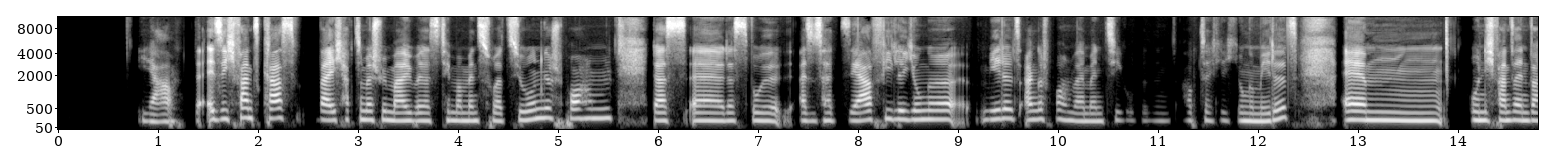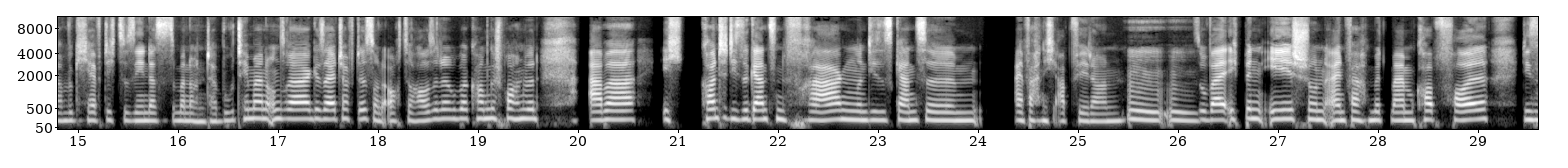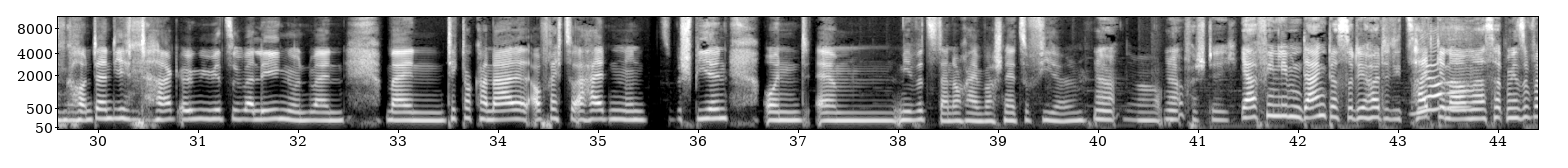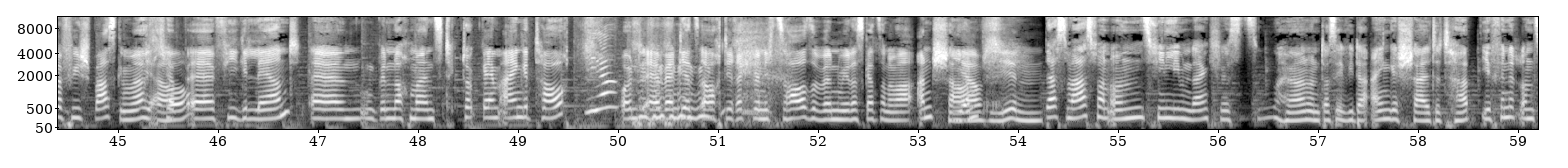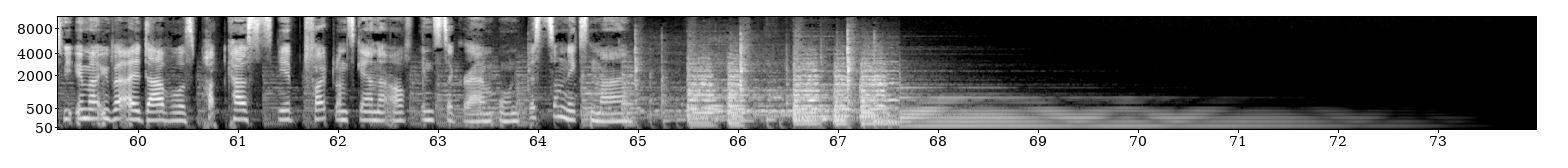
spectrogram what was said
ja, also ich fand's krass, weil ich habe zum Beispiel mal über das Thema Menstruation gesprochen, dass äh, das wohl, also es hat sehr viele junge Mädels angesprochen, weil meine Zielgruppe sind hauptsächlich junge Mädels. Ähm, und ich fand es einfach wirklich heftig zu sehen, dass es immer noch ein Tabuthema in unserer Gesellschaft ist und auch zu Hause darüber kaum gesprochen wird. Aber ich konnte diese ganzen Fragen und dieses ganze einfach nicht abfedern. Mm, mm. So, weil ich bin eh schon einfach mit meinem Kopf voll, diesen Content jeden Tag irgendwie mir zu überlegen und meinen mein TikTok-Kanal aufrecht zu erhalten und zu bespielen. Und ähm, mir wird's dann auch einfach schnell zu viel. Ja, ja, ja verstehe ich. Ja, vielen lieben Dank, dass du dir heute die Zeit ja. genommen hast. Hat mir super viel Spaß gemacht. Ich, ich habe äh, viel gelernt. Ähm, bin noch mal ins TikTok-Game eingetaucht. Ja. Und äh, werde jetzt auch direkt, wenn ich zu Hause bin, mir das Ganze nochmal anschauen. Ja, auf jeden. Das war's von uns. Vielen lieben Dank fürs Zuhören und dass ihr wieder eingeschaltet habt. Ihr findet uns wie immer überall da, wo es Podcasts gibt. Folgt uns gerne auf Instagram und bis zum nächsten Mal. Thank you.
